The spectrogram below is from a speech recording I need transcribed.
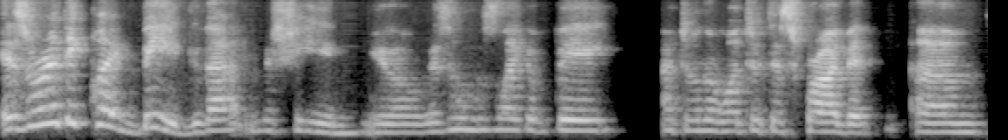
is already quite big. That machine, you know, is almost like a big, I don't know what to describe it. Um,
